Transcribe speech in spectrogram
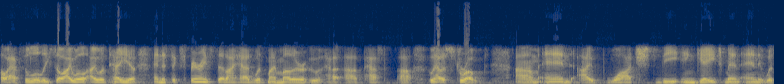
Oh, absolutely. So I will. I will tell you, and this experience that I had with my mother, who had uh, passed, uh, who had a stroke, um, and I watched the engagement, and it was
